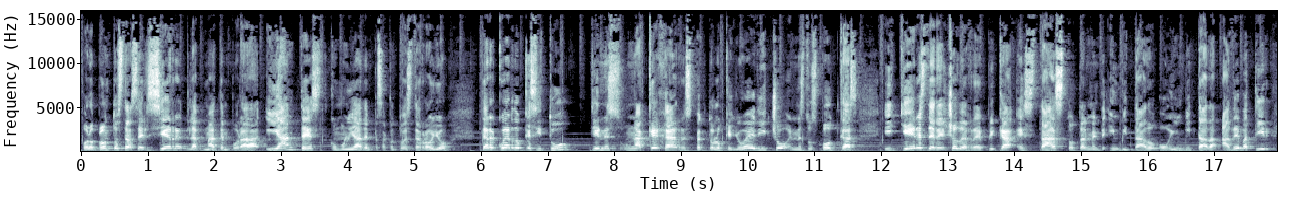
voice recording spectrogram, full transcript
Por lo pronto, este va a ser el cierre de la primera temporada. Y antes, comunidad, de empezar con todo este rollo, te recuerdo que si tú tienes una queja respecto a lo que yo he dicho en estos podcasts, y quieres derecho de réplica, estás totalmente invitado o invitada a debatir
